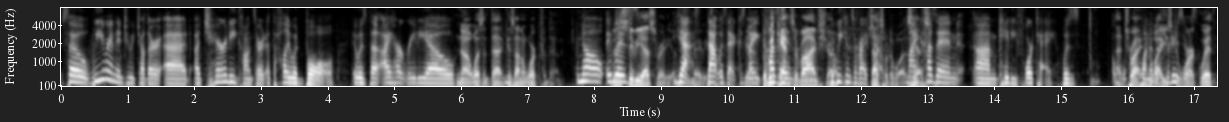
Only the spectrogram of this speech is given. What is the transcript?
so we ran into each other at a charity concert at the Hollywood Bowl. It was the iHeartRadio. No, it wasn't that because I don't work for them. No, it, It was, a CBS radio. thing, Yes, maybe. that was it. Because Yeah. my the cousin, We Can't Survive show. The We Can Survive show. That's what it was. My yes. cousin, um, Katie Forte, was. That's right. One who of the I used producers. to work with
